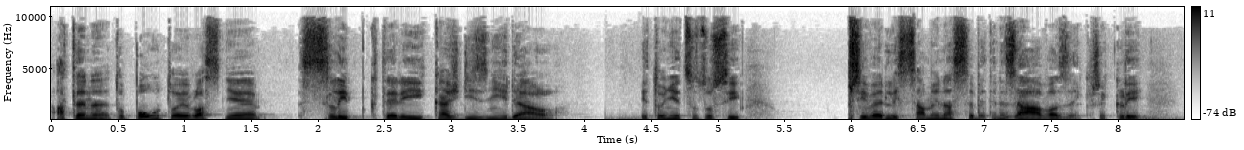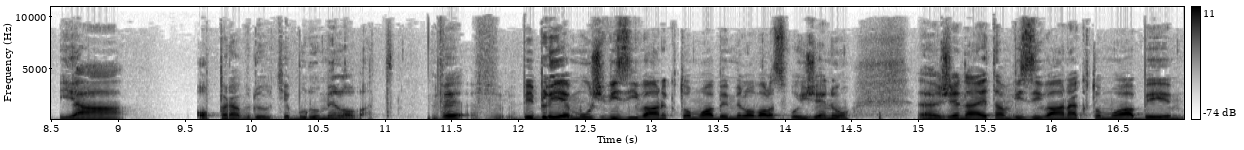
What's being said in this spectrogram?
A ten, to pouto je vlastně slib, který každý z nich dal. Je to něco, co si přivedli sami na sebe, ten závazek. Řekli, já opravdu tě budu milovat. V, Biblii je muž vyzýván k tomu, aby miloval svoji ženu. Eh, žena je tam vyzývána k tomu, aby eh,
